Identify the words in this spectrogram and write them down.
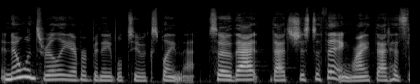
and no one's really ever been able to explain that. So that that's just a thing, right? That has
